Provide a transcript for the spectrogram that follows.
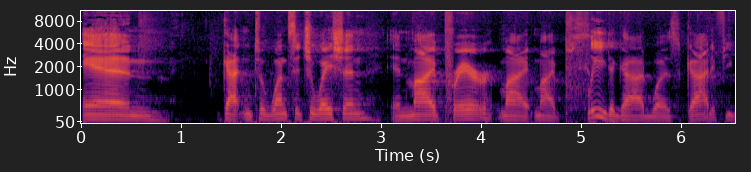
And got into one situation, and my prayer, my, my plea to God was God, if you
